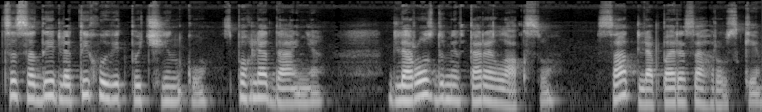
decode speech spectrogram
це сади для тихого відпочинку, споглядання, для роздумів та релаксу, сад для перезагрузки.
